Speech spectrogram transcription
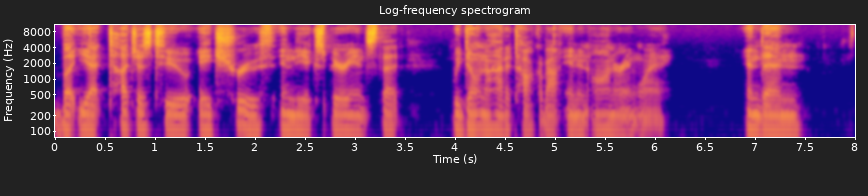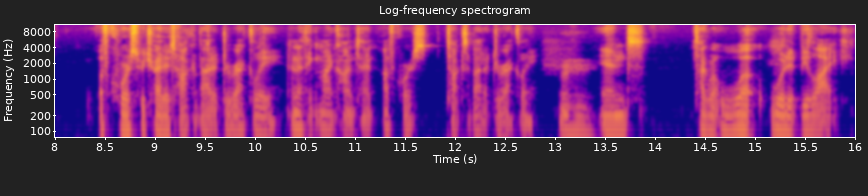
but yet touches to a truth in the experience that we don't know how to talk about in an honoring way. And then, of course, we try to talk about it directly. And I think my content, of course, talks about it directly mm-hmm. and talk about what would it be like,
